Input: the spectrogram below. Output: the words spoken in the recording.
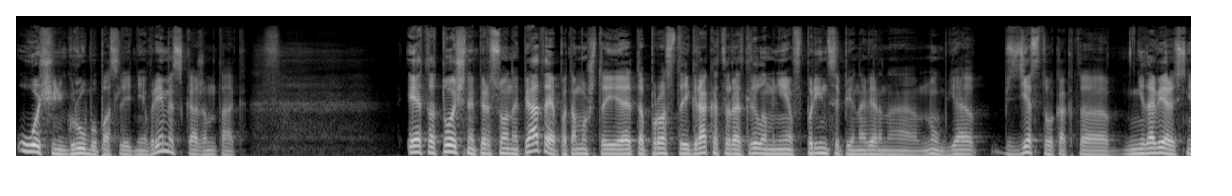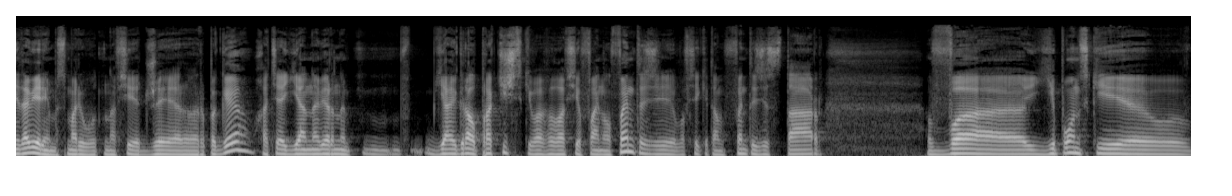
очень грубо последнее время, скажем так. Это точно персона пятая, потому что это просто игра, которая открыла мне, в принципе, наверное, ну, я с детства как-то недовер... с недоверием смотрю вот на все JRPG, хотя я, наверное, я играл практически во, во все Final Fantasy, во всякие там Fantasy Star, в э, японские э,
